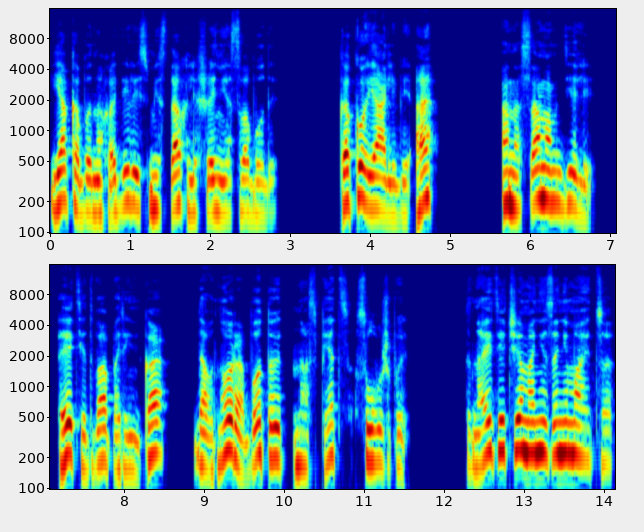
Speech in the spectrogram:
якобы находились в местах лишения свободы. Какое алиби, а? А на самом деле эти два паренька давно работают на спецслужбы. Знаете, чем они занимаются?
